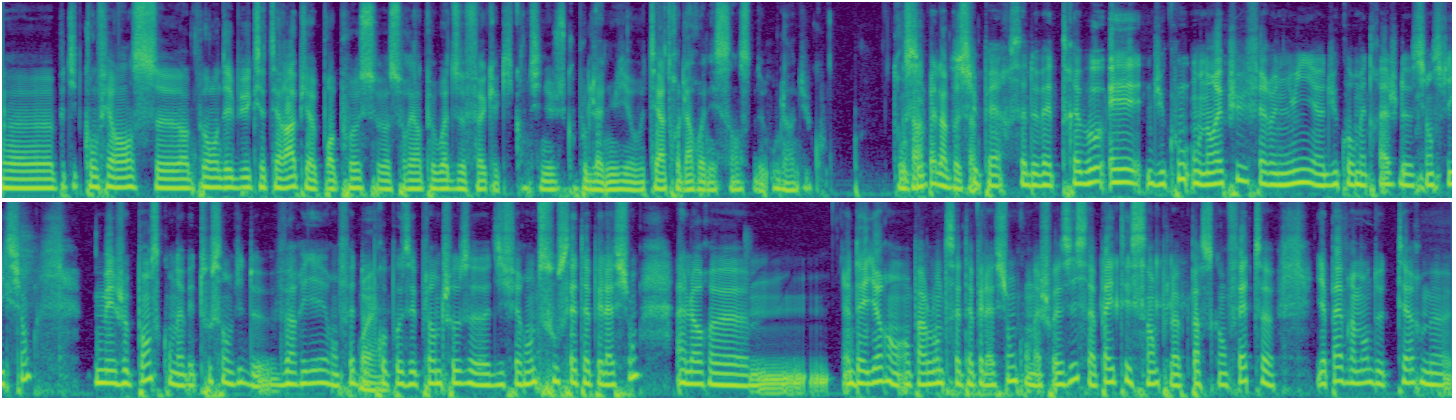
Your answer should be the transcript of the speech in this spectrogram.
euh, petites conférences euh, un peu en début, etc. Puis après, ce serait un peu what the fuck qui continue jusqu'au bout de la nuit au théâtre de la Renaissance de Oulin, du coup. Donc ça rappelle un peu ça. Super, ça devait être très beau. Et du coup, on aurait pu faire une nuit euh, du court métrage de science-fiction mais je pense qu'on avait tous envie de varier, en fait, de proposer plein de choses euh, différentes sous cette appellation. Alors, euh, d'ailleurs, en, parlant de cette appellation qu'on a choisie, ça n'a pas été simple parce qu'en fait, il n'y a pas vraiment de terme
